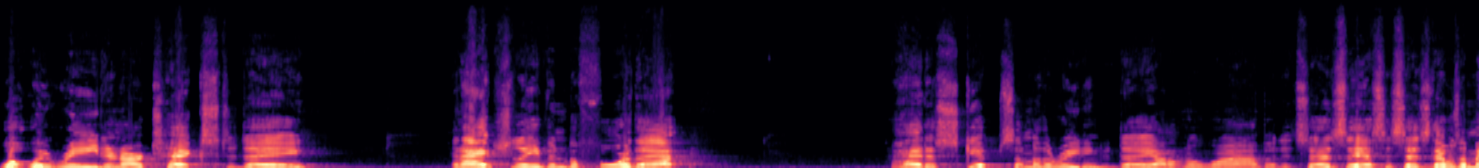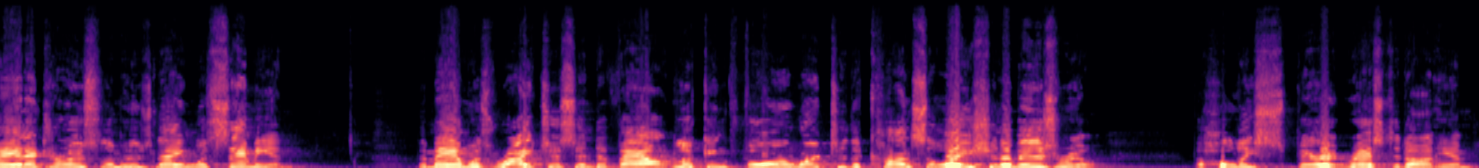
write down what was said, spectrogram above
what we read in our text today. And actually even before that, I had to skip some of the reading today. I don't know why, but it says this. It says there was a man in Jerusalem whose name was Simeon. The man was righteous and devout, looking forward to the consolation of Israel. The Holy Spirit rested on him.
